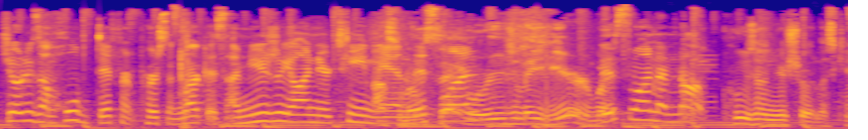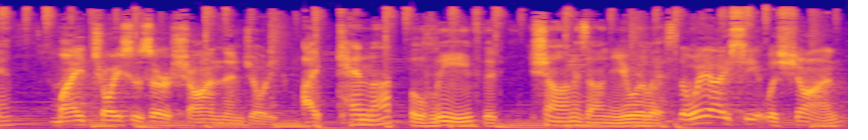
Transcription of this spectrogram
Jody's a whole different person. Marcus, I'm usually on your team, That's man. what I'm this one, We're usually here. But... this one, I'm not. Who's on your short list, Cam? My choices are Sean then Jody. I cannot believe that Sean is on your list. The way I see it with Sean,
